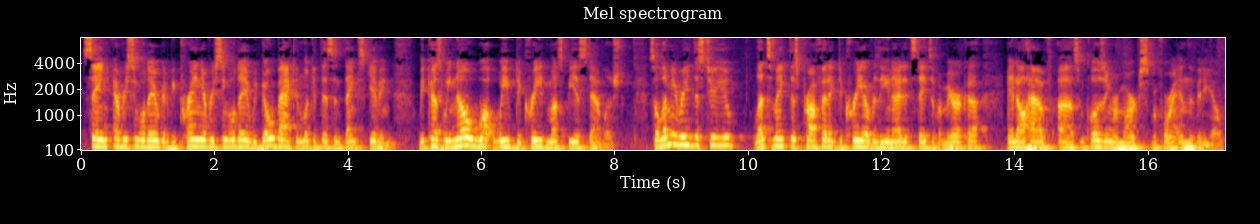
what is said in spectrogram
saying every single day. We're going to be praying every single day. We go back and look at this in Thanksgiving because we know what we've decreed must be established. So let me read this to you. Let's make this prophetic decree over the United States of America, and I'll have uh, some closing remarks before I end the video.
